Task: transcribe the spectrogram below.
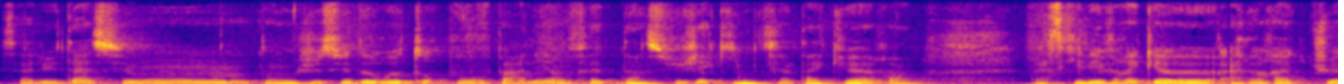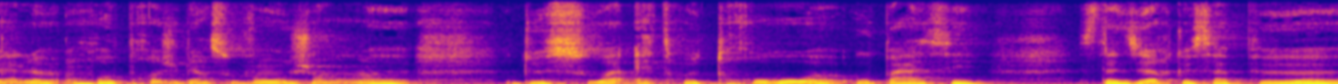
Salutations. Donc je suis de retour pour vous parler en fait d'un sujet qui me tient à cœur. Parce qu'il est vrai qu'à l'heure actuelle, on reproche bien souvent aux gens euh, de soit être trop euh, ou pas assez. C'est-à-dire que ça peut euh,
